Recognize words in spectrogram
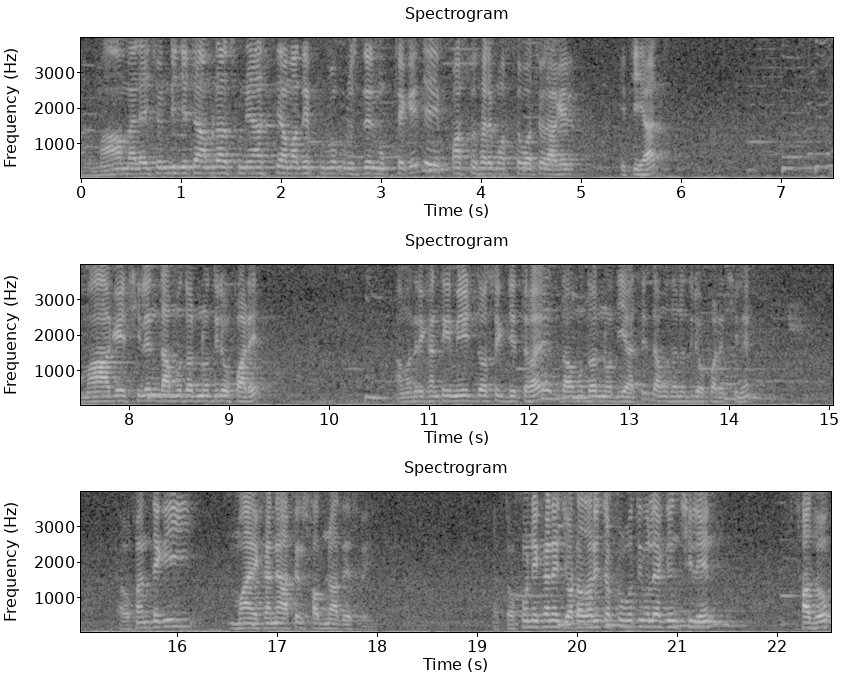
আর মা মেলাই চণ্ডী যেটা আমরা শুনে আসছি আমাদের পূর্বপুরুষদের মুখ থেকে, যে পাঁচশো সাড়ে পাঁচশো বছর আগের ইতিহাস। মা আগে ছিলেন দামোদর নদীর ওপারে। আমাদের এখান থেকে মিনিট দশেক যেতে হয়। দামোদর নদী আছে, দামোদর নদীর ওপারে ছিলেন। ওখান থেকেই মা এখানে আসেন স্বপ্নাদেশ হয়ে তখন এখানে জটাধারী চক্রবর্তী বলে একজন ছিলেন, সাধক।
